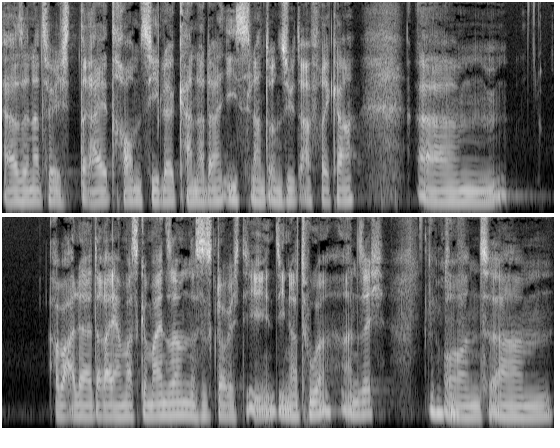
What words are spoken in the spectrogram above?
Also natürlich drei Traumziele, Kanada, Island und Südafrika. Ähm, aber alle drei haben was gemeinsam. Das ist, glaube ich, die, die Natur an sich. Und ähm,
